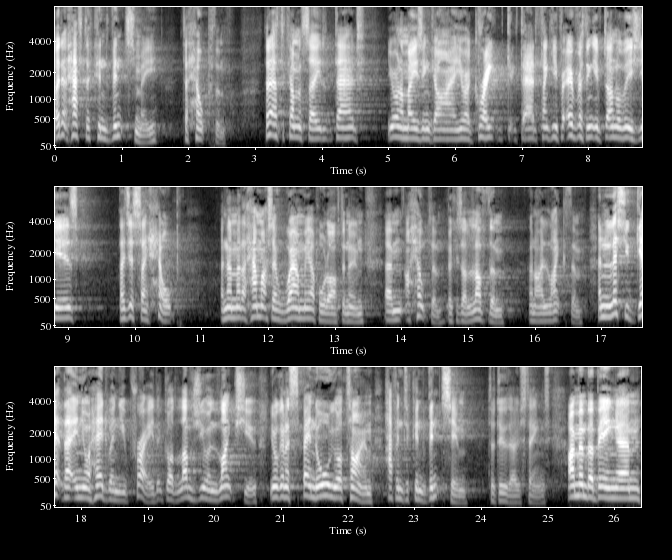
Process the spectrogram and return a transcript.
they don't have to convince me to help them. They don't have to come and say, Dad, you're an amazing guy. You're a great dad. Thank you for everything you've done all these years. They just say, help. And no matter how much they've wound me up all afternoon, um, I help them because I love them and I like them. And unless you get that in your head when you pray, that God loves you and likes you, you're going to spend all your time having to convince Him to do those things. I remember being, um,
